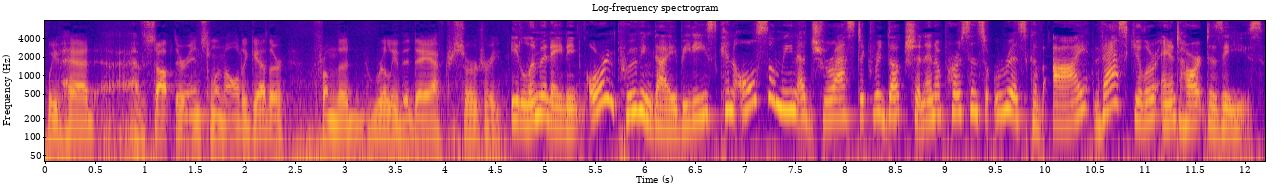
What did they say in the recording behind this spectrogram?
we've had have stopped their insulin altogether from the really the day after surgery. Eliminating or improving diabetes can also mean a drastic reduction in a person's risk of eye, vascular, and heart disease.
